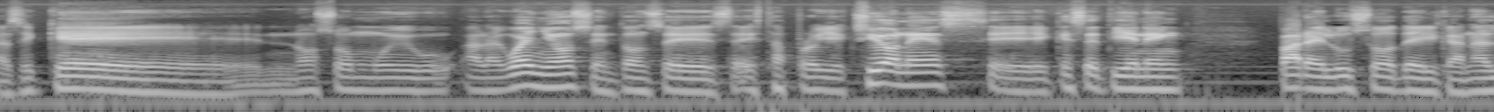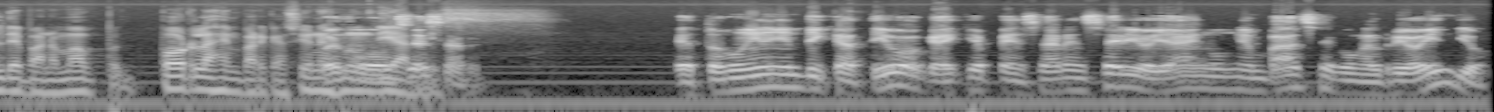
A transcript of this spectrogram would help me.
Así que no son muy halagüeños, entonces estas proyecciones eh, que se tienen para el uso del canal de Panamá por las embarcaciones mundiales. esto es un indicativo que hay que pensar en serio ya en un embalse con el río Indio.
